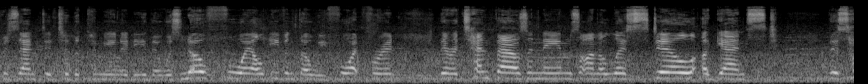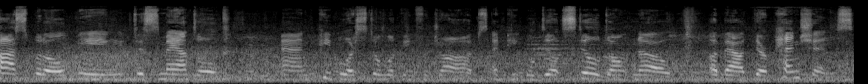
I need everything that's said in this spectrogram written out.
presented to the community. There was no foil, even though we fought for it. There are 10,000 names on a list still against this hospital being dismantled. And people are still looking for jobs, and people still don't know about their pensions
